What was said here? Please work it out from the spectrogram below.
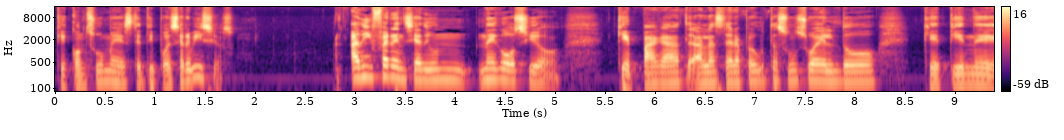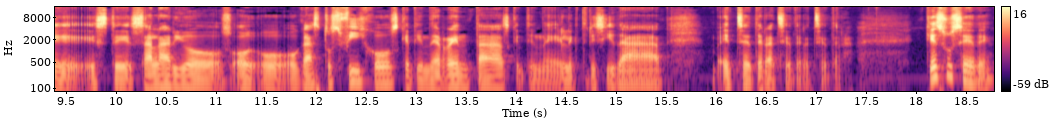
que consume este tipo de servicios. A diferencia de un negocio que paga a las terapeutas un sueldo, que tiene este salarios o gastos fijos, que tiene rentas, que tiene electricidad, etcétera, etcétera, etcétera. ¿Qué sucede?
